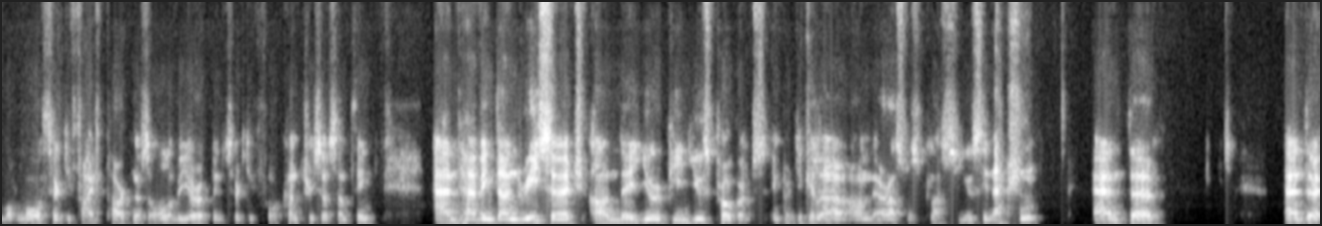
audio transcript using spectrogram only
or more, 35 partners all over Europe in 34 countries or something and having done research on the European youth programs, in particular on the Erasmus Plus Youth in Action, and uh, and uh,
